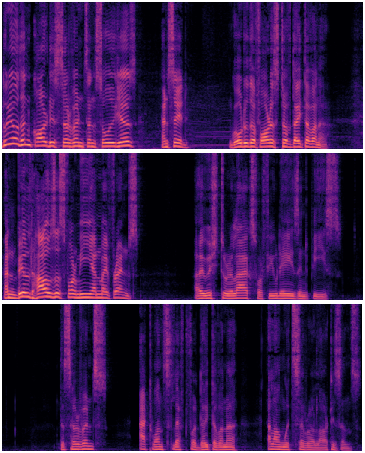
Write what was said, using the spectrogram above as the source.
Duryodhan called his servants and soldiers and said, Go to the forest of Dwaitavana and build houses for me and my friends. I wish to relax for a few days in peace. The servants at once left for Dwaitavana along with several artisans.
